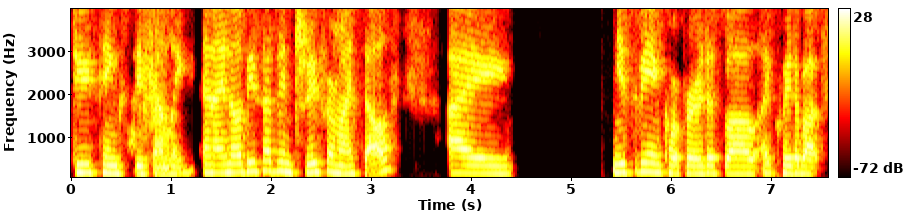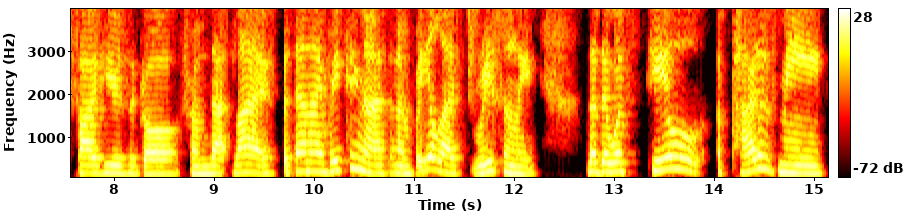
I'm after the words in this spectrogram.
do things differently. And I know this has been true for myself. I used to be in corporate as well. I quit about five years ago from that life. But then I recognized and I realized recently that there was still a part of me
